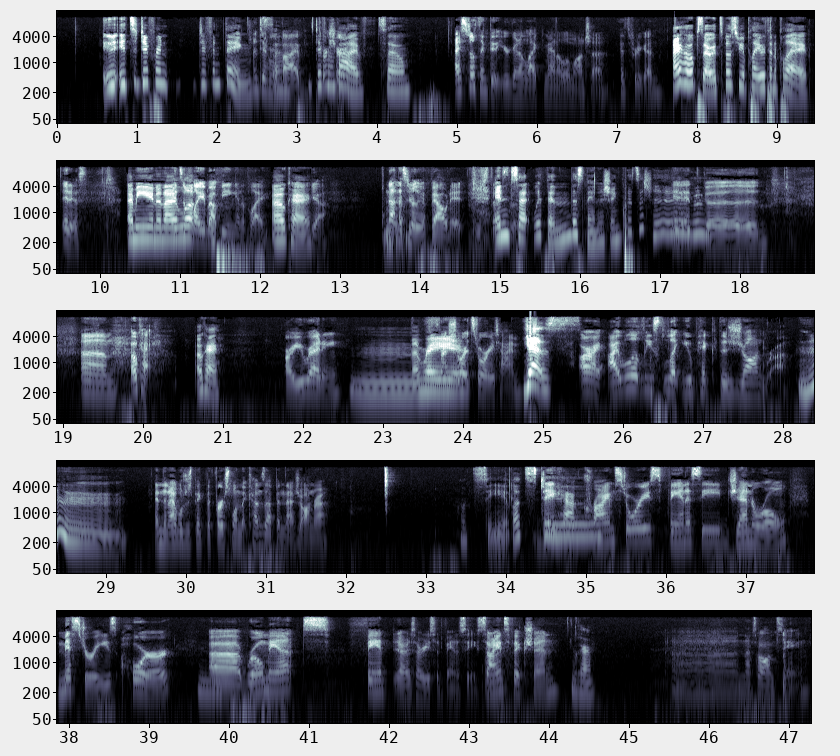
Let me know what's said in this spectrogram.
it, it's a different different thing A different So, vibe, different sure. vibe so I still think that you're gonna like Man of La Mancha. It's pretty good. i hope so it's supposed to be a play within a play It is. i mean and i It's a love play about being in a play. okay Yeah. Not necessarily about it. Just and the- set within the Spanish Inquisition. it's good. Um. Okay. Okay, Are you ready mm, I'm ready for short story time? Yes. All right. I will at least let you pick the genre, Mm. And then I will just pick the first one that comes up in that genre. Let's see. Let's do. They have crime stories, fantasy, general, mysteries, horror, Hmm. uh, romance, fan- uh, I already said fantasy, science fiction, Okay. uh, and that's all I'm seeing.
